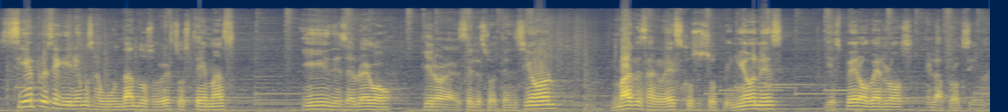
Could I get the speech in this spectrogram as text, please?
Siempre seguiremos abundando sobre estos temas y desde luego quiero agradecerles su atención, más les agradezco sus opiniones y espero verlos en la próxima.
